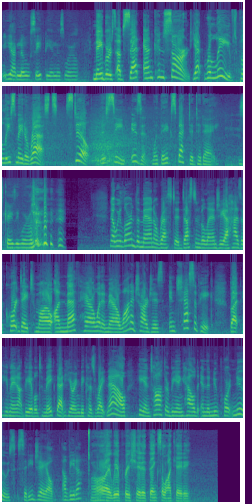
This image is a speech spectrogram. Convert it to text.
you have no safety in this world. Neighbors upset and concerned, yet relieved police made arrests. Still, this scene isn't what they expected today. It's a crazy world. Now, we learned the man arrested, Dustin Belangia, has a court date tomorrow on meth, heroin, and marijuana charges in Chesapeake. But he may not be able to make that hearing because right now he and Toth are being held in the Newport News City Jail. Alvita? All right, we appreciate it. Thanks a lot, Katie.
